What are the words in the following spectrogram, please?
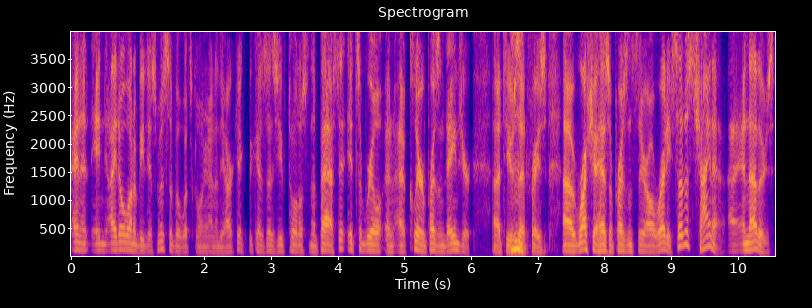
and and I don't want to be dismissive of what's going on in the Arctic because, as you've told us in the past, it, it's a real and a clear and present danger, uh, to use mm-hmm. that phrase. Uh, Russia has a presence there already. So does China uh, and others.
